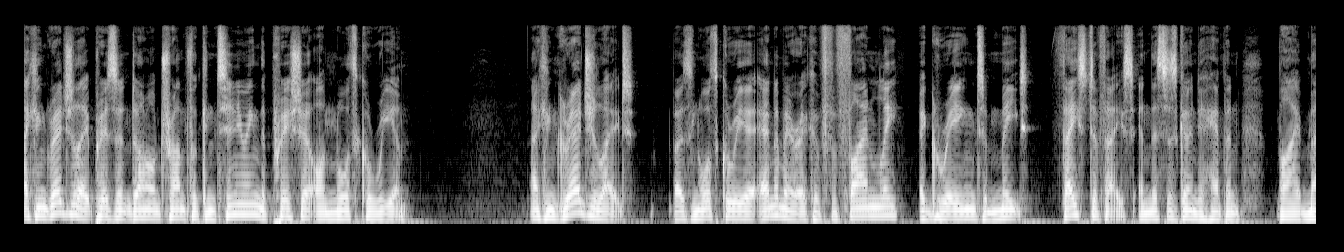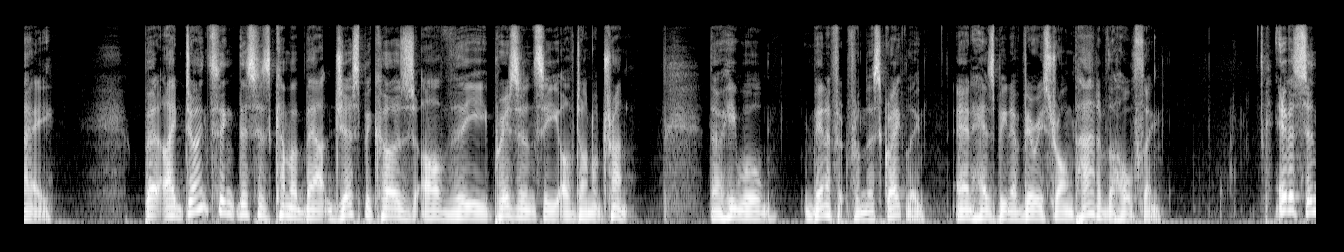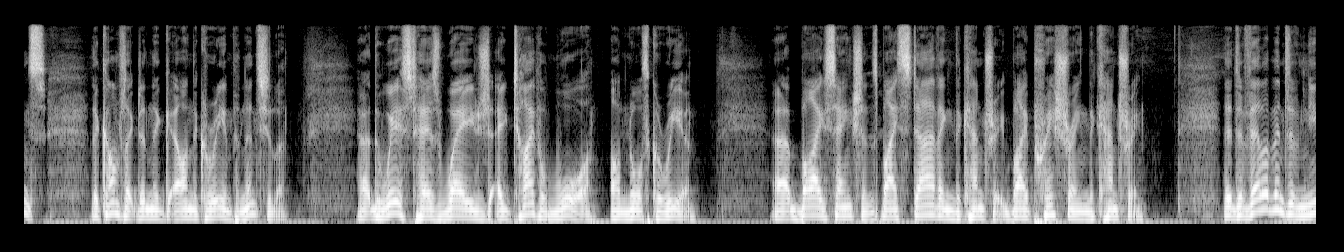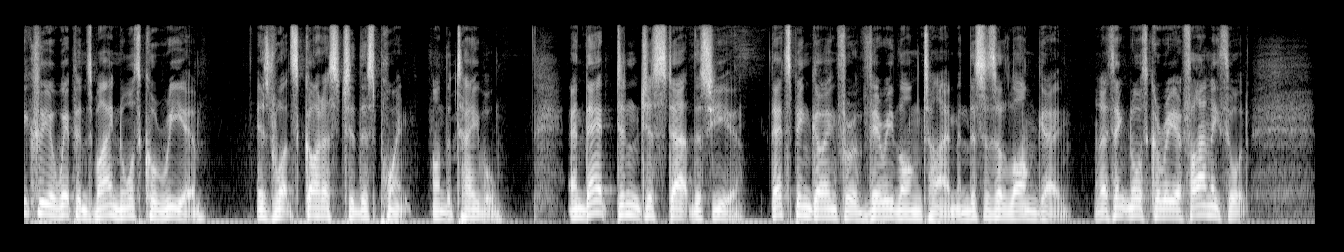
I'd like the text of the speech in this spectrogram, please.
I congratulate President Donald Trump for continuing the pressure on North Korea. I congratulate both North Korea and America for finally agreeing to meet face to face, and this is going to happen by May. But I don't think this has come about just because of the presidency of Donald Trump, though he will benefit from this greatly and has been a very strong part of the whole thing. Ever since the conflict the, on the Korean Peninsula, uh, the West has waged a type of war on North Korea uh, by sanctions, by starving the country, by pressuring the country. The development of nuclear weapons by North Korea is what's got us to this point on the table. And that didn't just start this year. That's been going for a very long time, and this is a long game. And I think North Korea finally thought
